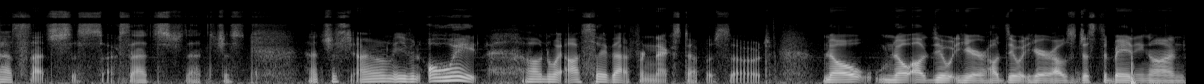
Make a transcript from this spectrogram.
That's that's just sucks. That's that's just that's just I don't even. Oh wait. Oh no, wait. I'll save that for next episode. No, no, I'll do it here. I'll do it here. I was just debating on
